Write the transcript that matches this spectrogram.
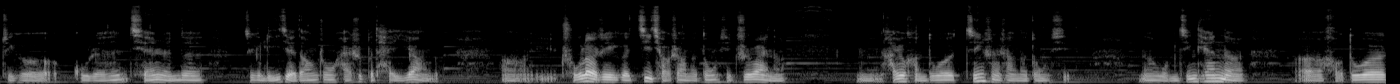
这个古人前人的这个理解当中还是不太一样的啊。除了这个技巧上的东西之外呢，嗯，还有很多精神上的东西。那我们今天呢，呃，好多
